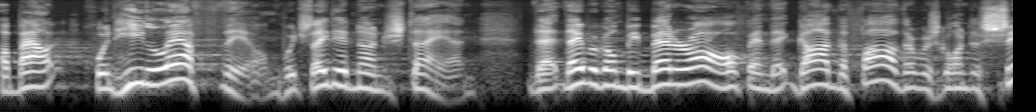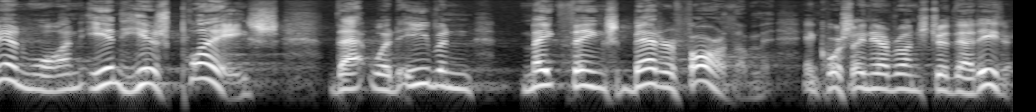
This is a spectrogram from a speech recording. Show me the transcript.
about when he left them, which they didn't understand, that they were going to be better off and that God the Father was going to send one in his place that would even make things better for them. And of course, they never understood that either.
